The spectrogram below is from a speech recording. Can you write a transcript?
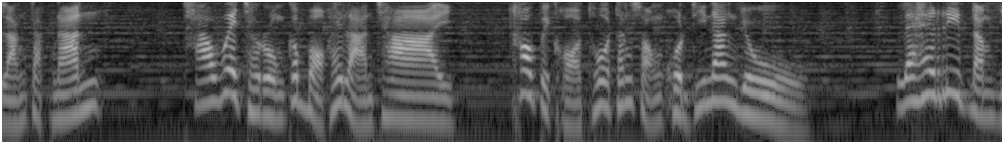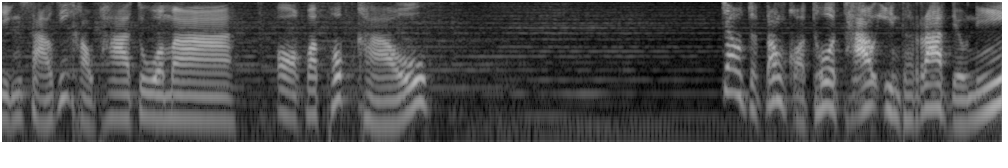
หลังจากนั้นท้าวเวชชรงก็บอกให้หลานชาย เข้าไปขอโทษทั้งสองคนที่นั่งอยู่ และให้รีบนำหญิงสาวที่เขาพาตัวมา ออกมาพบเขา เจ้าจะต้องขอโทษเท้าอินทราชเดี๋ยวนี้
